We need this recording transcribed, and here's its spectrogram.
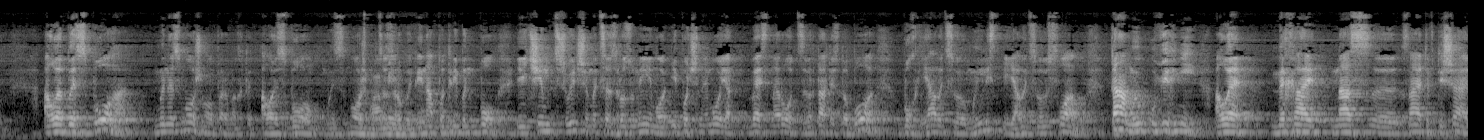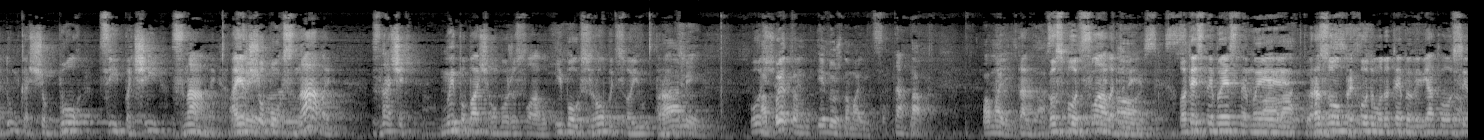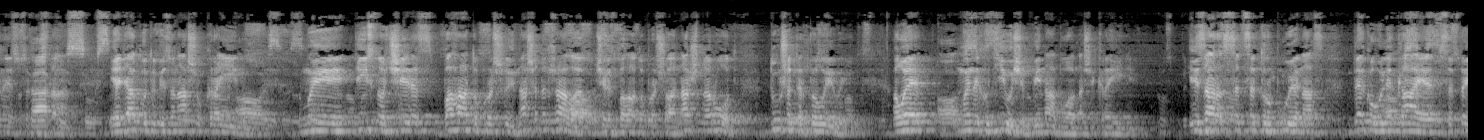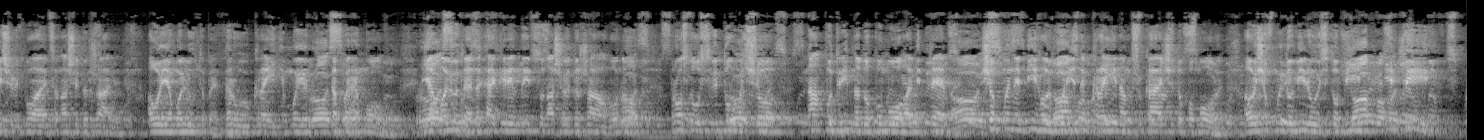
Але без Бога ми не зможемо перемогти. Але з Богом ми зможемо це зробити. І нам потрібен Бог. І чим швидше ми це зрозуміємо і почнемо, як весь народ, звертатись до Бога, Бог явить свою милість і явить свою славу. Там ми у вігні, але нехай нас, е, знаєте, втішає думка, що Бог в цій печі з нами. А Амінь. якщо Бог з нами, значить ми побачимо Божу славу, і Бог зробить свою працю. Аминь. Вот Об этом и нужно молиться. Да. Помолись, Так. Господь, слава тобі. Отець Небесний, ми разом приходимо до Тебе в ім'я Твого Сина Ісуса Так, Христа. Я дякую Тобі за нашу країну. О, Ми дійсно через багато пройшли. Наша держава через багато пройшла, наш народ дуже терпеливий. Але ми не хотіли, щоб війна була в нашій країні. І зараз все це турбує нас. Декого лякає все те, що відбувається в нашій державі. Але я молю тебе, даруй Україні мир та перемогу. Я молю тебе, нехай керівництво нашої держави, воно просто усвідомить, що нам потрібна допомога від тебе, щоб ми не бігали по різним країнам, шукаючи допомоги, але щоб ми довірились тобі, і ти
